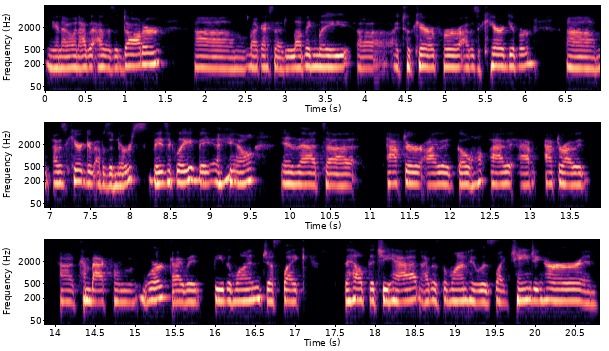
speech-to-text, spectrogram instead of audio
you know, and I, I was a daughter. Um, like I said, lovingly, uh, I took care of her. I was a caregiver. Um, I was a caregiver. I was a nurse, basically, you know, in that uh, after I would go, I, after I would uh, come back from work, I would be the one, just like the help that she had. I was the one who was like changing her and,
